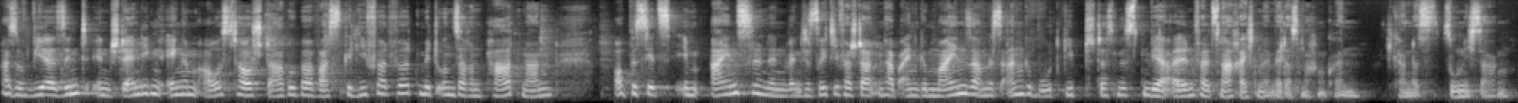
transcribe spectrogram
Also wir sind in ständigem engem Austausch darüber, was geliefert wird mit unseren Partnern. Ob es jetzt im Einzelnen, wenn ich das richtig verstanden habe, ein gemeinsames Angebot gibt, das müssten wir allenfalls nachreichen, wenn wir das machen können. Ich kann das so nicht sagen.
